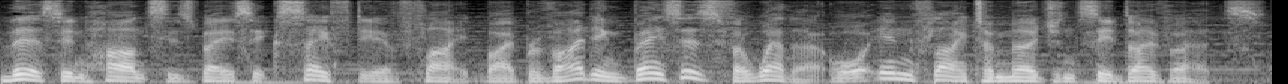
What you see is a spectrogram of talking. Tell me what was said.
This enhances basic safety of flight by providing bases for weather or in-flight emergency diverts.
